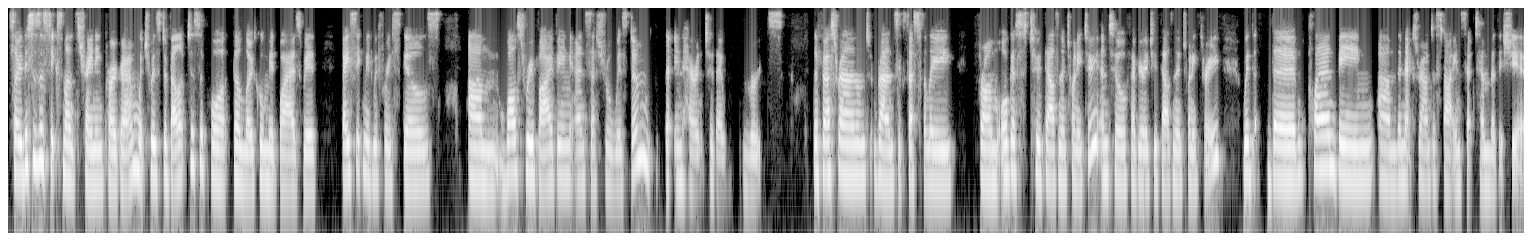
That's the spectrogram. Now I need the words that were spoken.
So this is a six month training program which was developed to support the local midwives with basic midwifery skills, um, whilst reviving ancestral wisdom that inherent to their roots. The first round ran successfully from August 2022 until February 2023, with the plan being um, the next round to start in September this year.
